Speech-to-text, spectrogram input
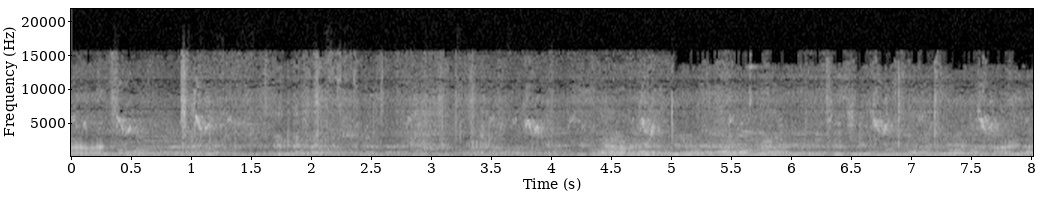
Evet. Aynen.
